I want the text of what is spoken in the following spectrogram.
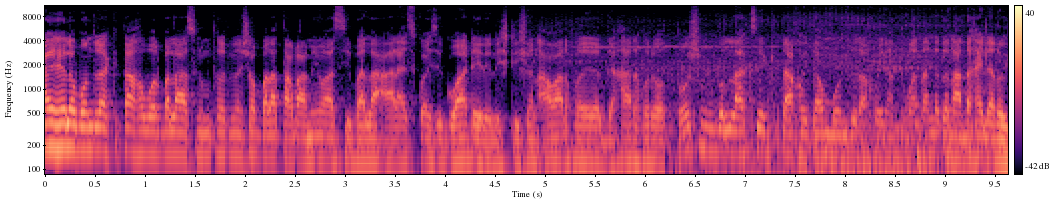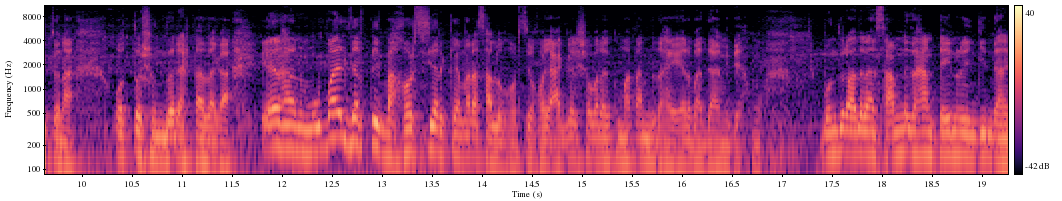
হাই হ্যালো বন্ধুরা কিতা খবর? বালা আসুন মুথা তুমি সব বালা তাকবা আমিও আসি বালা আর আজকে আইসি গুয়াহাটি রেল স্টেশন। আওয়ার পরে দেখার পরে অত সুন্দর লাগছে কিতা হইতাম বন্ধুরা হইলাম তোমার তান্ডে তো না দেখাইলে আর হইতো না। অত সুন্দর একটা জায়গা এর মোবাইল যাতে বাহরছি আর ক্যামেরা চালু করছে হয় আগের সবার তোমার তান্ডে দেখাই, এর বাদে আমি দেখব বন্ধুরা সামনে দেখান ট্রেনের ইঞ্জিন, দেখান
